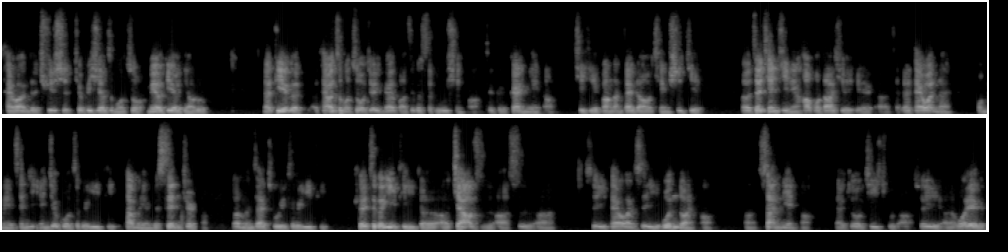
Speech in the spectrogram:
台湾的趋势，就必须要这么做，没有第二条路。那第二个，台湾这么做就应该把这个 solution 啊，这个概念啊，解决方案带到全世界。呃，在前几年，哈佛大学也呃在台湾呢，我们也曾经研究过这个议题，他们有个 center 啊，专门在处理这个议题。所以这个议题的呃价值啊是啊是以台湾是以温暖啊啊善念啊来做基础的啊。所以呃我也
